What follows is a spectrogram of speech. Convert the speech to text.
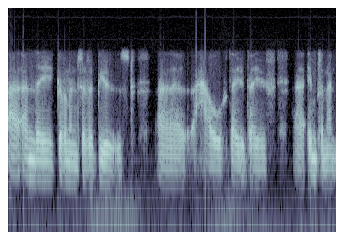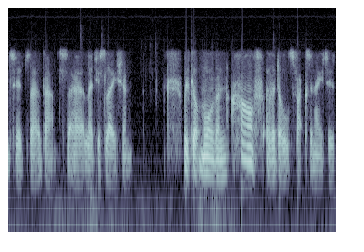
uh, and the government have abused uh, how they, have uh, implemented that, uh, legislation. We've got more than half of adults vaccinated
